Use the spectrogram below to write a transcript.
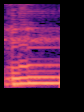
Mm-hmm.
